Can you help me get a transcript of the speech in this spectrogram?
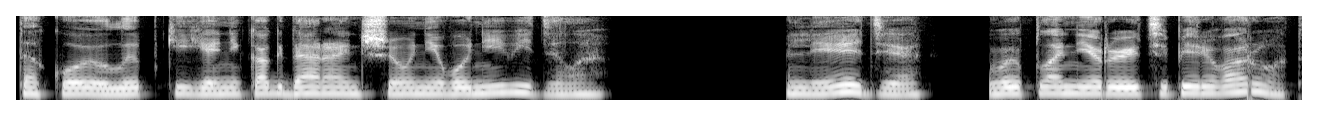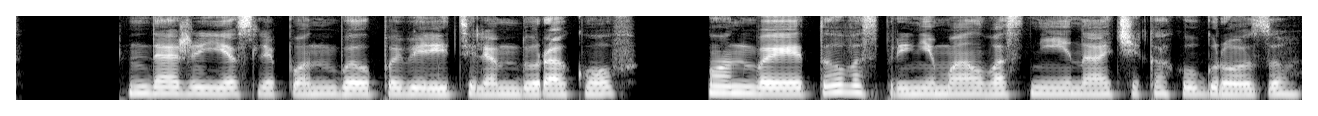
Такой улыбки я никогда раньше у него не видела. «Леди, вы планируете переворот?» Даже если б он был повелителем дураков, он бы и то воспринимал вас не иначе, как угрозу.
